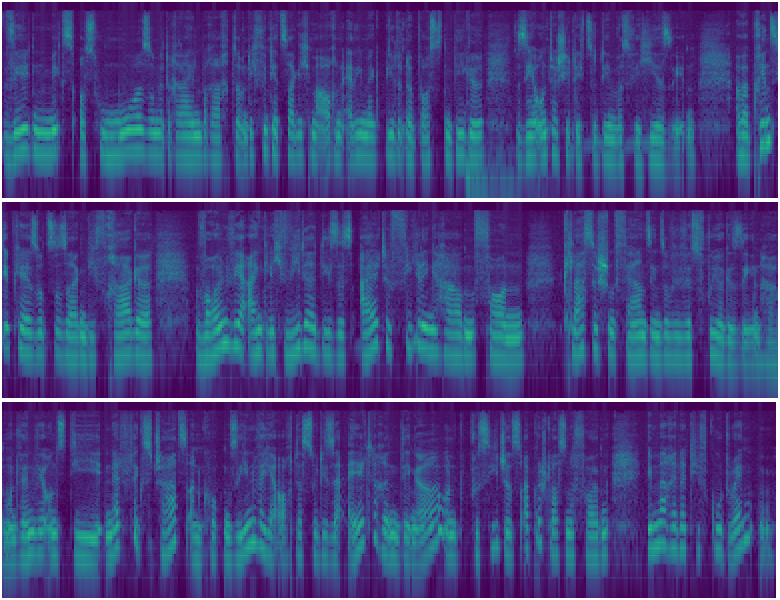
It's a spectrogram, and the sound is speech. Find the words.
wilden Mix aus Humor so mit reinbrachte. Und ich finde jetzt, sage ich mal, auch in Eddie McBeal oder Boston Legal sehr unterschiedlich zu dem, was wir hier sehen. Aber prinzipiell so sozusagen die Frage, wollen wir eigentlich wieder dieses alte Feeling haben von klassischem Fernsehen, so wie wir es früher gesehen haben? Und wenn wir uns die Netflix-Charts angucken, sehen wir ja auch, dass so diese älteren Dinge und Procedures, abgeschlossene Folgen, immer relativ gut ranken.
